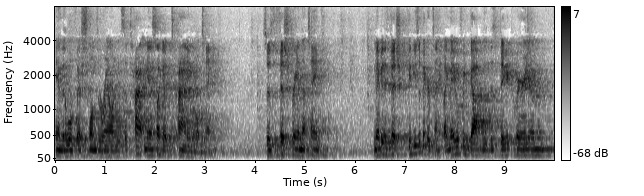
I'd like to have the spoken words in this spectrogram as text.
and the little fish swims around. It's a tiny, I mean, it's like a tiny little tank. So is the fish free in that tank? Maybe the fish could use a bigger tank. Like maybe if we got this big aquarium,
